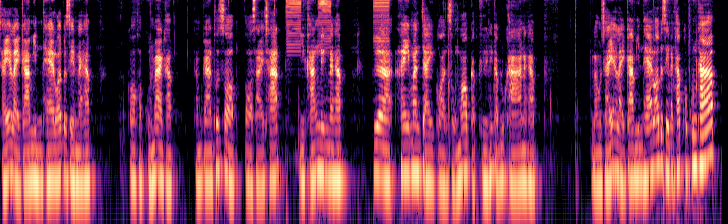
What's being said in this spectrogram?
ใช้อะไรการมินแท้ร้อยเปอร์เซ็นต์นะครับ ก็ขอบคุณมากครับทำการทดสอบต่อสายชาร์จอีกครั้งหนึ่งนะครับ เพื่อให้มั่นใจก่อนส่งมอบกลับคืนให้กับลูกค้านะครับ เราใช้อะไรการมินแท้ร้อยเปอร์เซ็นต์นะครับ ขอบคุณครับ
